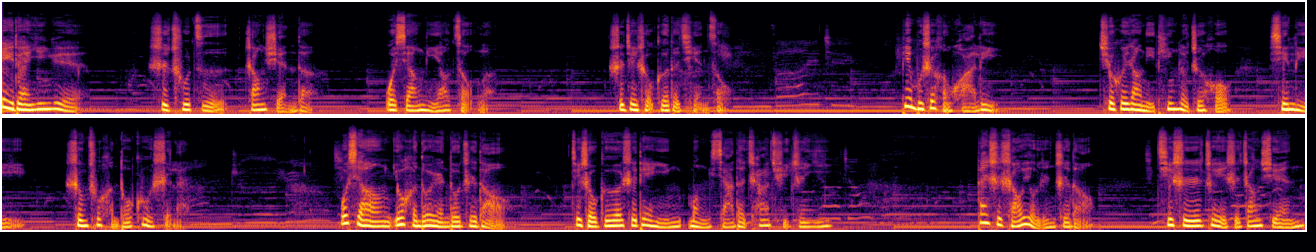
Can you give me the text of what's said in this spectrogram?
这一段音乐是出自张悬的《我想你要走了》，是这首歌的前奏，并不是很华丽，却会让你听了之后心里生出很多故事来。我想有很多人都知道，这首歌是电影《猛侠》的插曲之一，但是少有人知道，其实这也是张悬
